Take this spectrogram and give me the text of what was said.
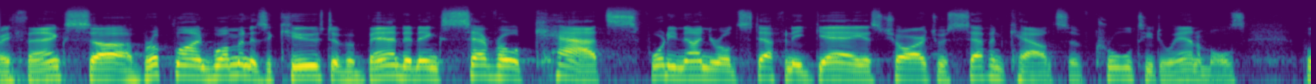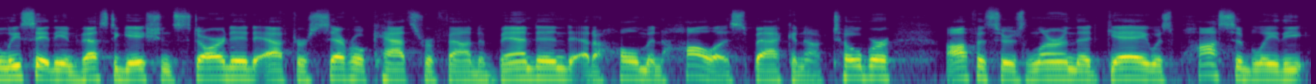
Ray, thanks. Uh, a Brookline woman is accused of abandoning several cats. 49-year-old Stephanie Gay is charged with seven counts of cruelty to animals. Police say the investigation started after several cats were found abandoned at a home in Hollis back in October. Officers learned that Gay was possibly the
